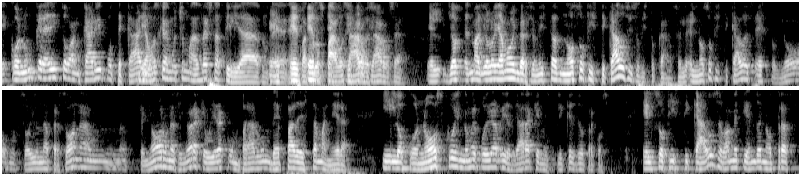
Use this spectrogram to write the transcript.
Eh, con un crédito bancario hipotecario. Digamos que hay mucho más versatilidad eh, en cuanto a los pagos claro, y todo eso. Claro, o sea, el, yo, es más, yo lo llamo inversionistas no sofisticados y sofisticados. El, el, no sofisticado es esto. Yo soy una persona, un señor, una señora que voy a ir a comprar un DEPA de esta manera y lo conozco y no me puedo ir a arriesgar a que me expliques de otra cosa. El sofisticado se va metiendo en otras,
